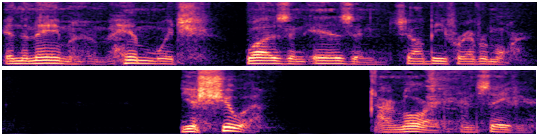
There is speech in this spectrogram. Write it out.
In the name of him which was and is and shall be forevermore. Yeshua, our Lord and Savior,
